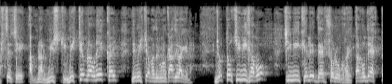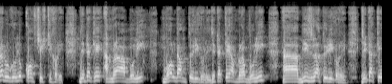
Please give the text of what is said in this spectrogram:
আসতেছে আপনার মিষ্টি। মিষ্টি আমরা অনেক খাই, যে মিষ্টি আমাদের কোনো কাজে লাগে না। যত চিনি খাব চিনি খেলে দেড়শো রোগ হয়। তার মধ্যে একটা রোগ হলো কফ সৃষ্টি করে, যেটাকে আমরা বলি বলগাম তৈরি করে, যেটাকে আমরা বলি বিজলা তৈরি করে, যেটাকে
